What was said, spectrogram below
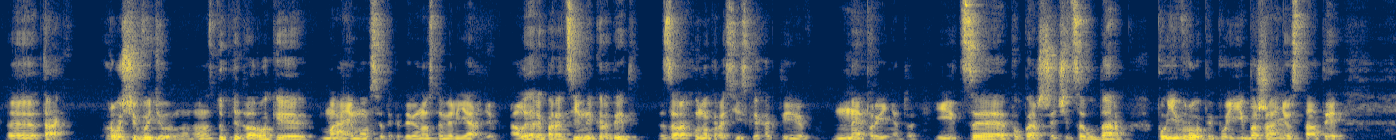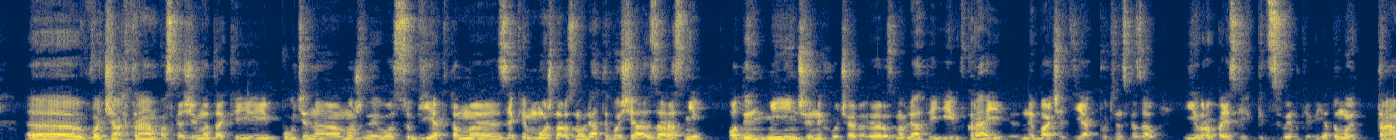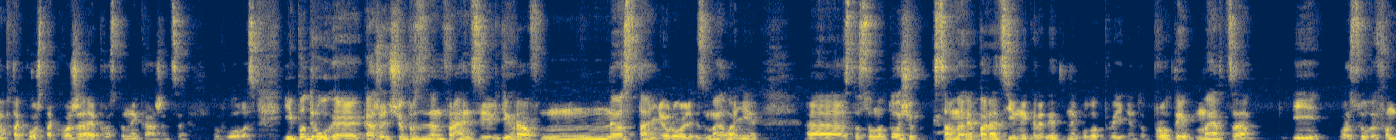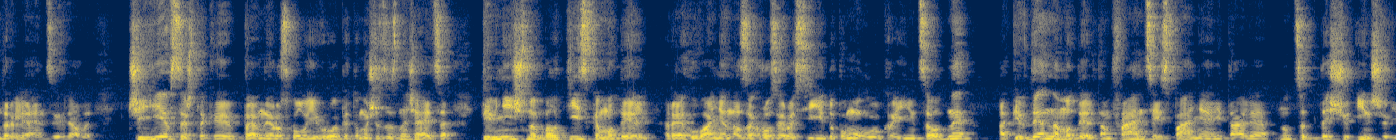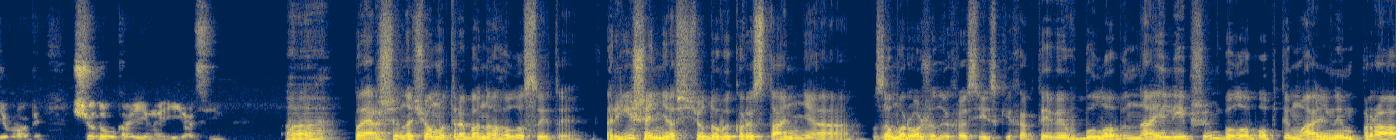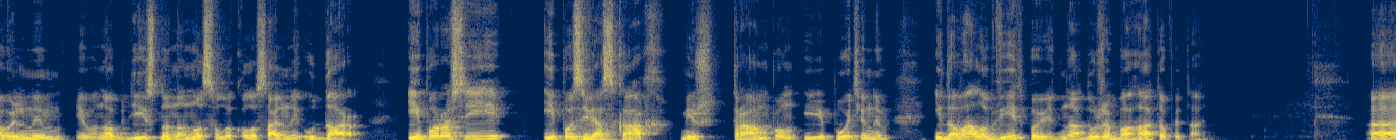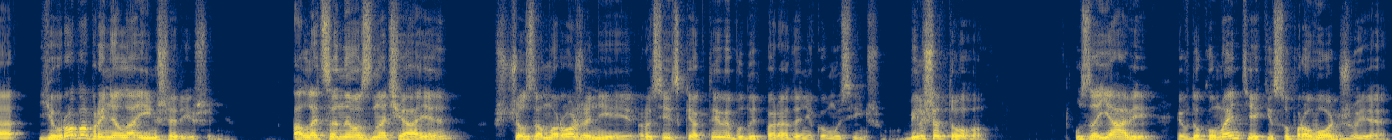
Е, Так, гроші виділено на наступні два роки. Маємо все таки 90 мільярдів, але репараційний кредит за рахунок російських активів не прийнято. І це, по перше, чи це удар по Європі, по її бажанню стати в очах Трампа, скажімо так, і Путіна, можливо, суб'єктом, е, з яким можна розмовляти, бо ще зараз ні один, ні інший не хоче розмовляти і вкрай не бачить, як Путін сказав, європейських підсвинків. Я думаю, Трамп також так вважає, просто не каже це вголос. І по-друге, кажуть, що президент Франції відіграв не останню роль з Мелані е, стосовно того, щоб саме репараційний кредит не було прийнято проти Мерца і Урсули фон дер Ляєн зіграли. Чи є все ж таки певний розкол у Європі, тому що зазначається північно-балтійська модель реагування на загрози Росії допомогою Україні це одне, а південна модель там Франція, Іспанія, Італія ну це дещо інше в Європі щодо України і Росії. Перше, на чому треба наголосити? Рішення щодо використання заморожених російських активів було б найліпшим, було б оптимальним, правильним, і воно б дійсно наносило колосальний удар і по Росії, і по зв'язках між Трампом і Путіним, і давало б відповідь на дуже багато питань. Е, Європа прийняла інше рішення. Але це не означає, що заморожені російські активи будуть передані комусь іншому. Більше того, у заяві і в документі, який супроводжує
